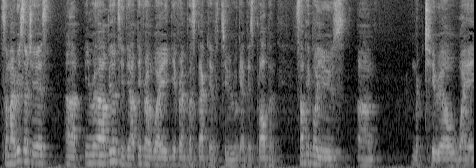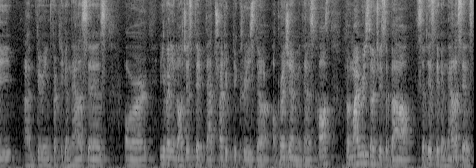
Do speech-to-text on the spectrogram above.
so my research is uh, in reliability, there are different way, different perspectives to look at this problem. Some people use um, material way um, doing fatigue analysis or even in logistics that try to decrease the operation and maintenance cost. But my research is about statistic analysis.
